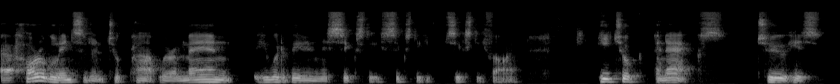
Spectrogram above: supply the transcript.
a horrible incident took part where a man he would have been in his 60s, 60, 65. He took an axe to his,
